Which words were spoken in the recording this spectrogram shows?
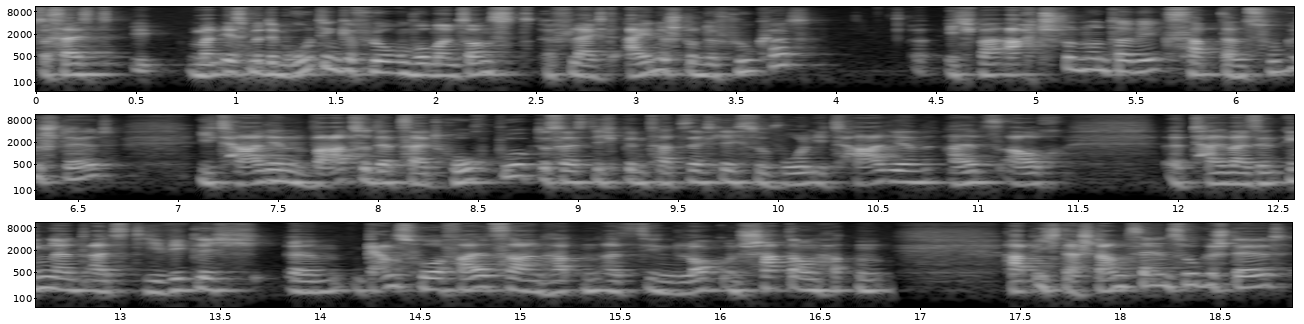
Das heißt, man ist mit dem Routing geflogen, wo man sonst vielleicht eine Stunde Flug hat ich war acht Stunden unterwegs, habe dann zugestellt. Italien war zu der Zeit Hochburg, das heißt, ich bin tatsächlich sowohl Italien als auch äh, teilweise in England, als die wirklich ähm, ganz hohe Fallzahlen hatten, als die einen Lock- und Shutdown hatten, habe ich da Stammzellen zugestellt,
